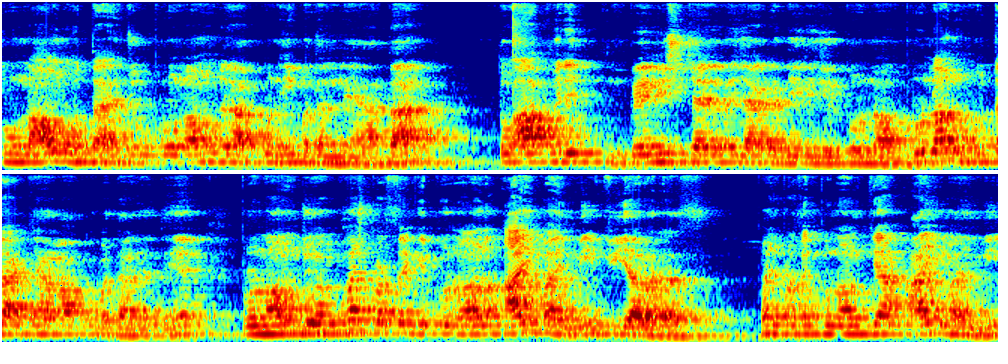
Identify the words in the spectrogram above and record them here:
प्रोनाउन होता है, जो प्रोनाउन अगर आपको नहीं बदलने आता तो आप मेरे प्लेलिस्ट चैनल में जाकर देख लीजिए प्रोनाउन प्रोनाउन होता क्या, हम आपको बता देते हैं. प्रोनाउन जो है फ़र्स्ट पर्सन के pronoun I my me we our first person pronoun क्या? I my me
